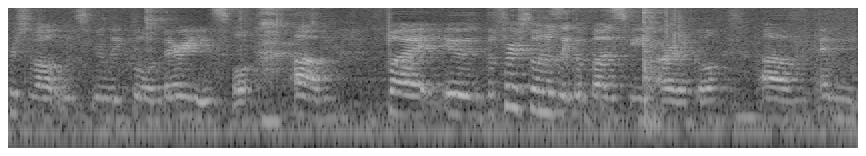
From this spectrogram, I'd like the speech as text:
first of all, it looks really cool and very useful. Um, but was, the first one was like a BuzzFeed article, um, and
